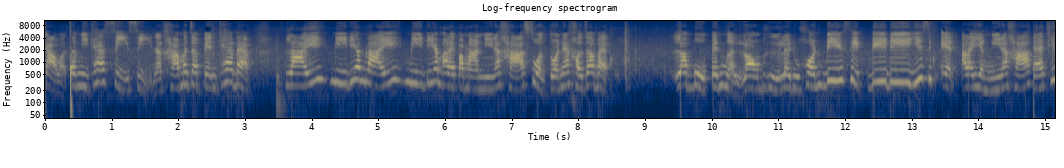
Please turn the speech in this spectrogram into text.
เก่าอะจะมีแค่สีสีนะคะ มันจะเป็นแค่แบบไลท์มีเดียมไลท์มีเดียมอะไรประมาณนี้นะคะ ส่วนตัวเนี้ยเขาจะแบบ ระบุเป็นเหมือนรองพื้นเลยทุกคน B10 BD 21 อะไรอย่างนี้นะคะ และที่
